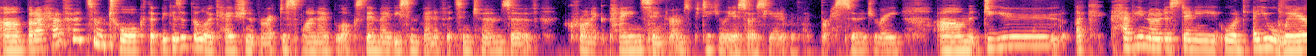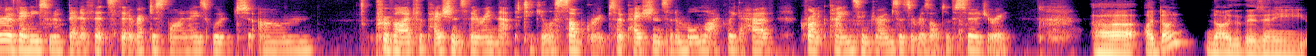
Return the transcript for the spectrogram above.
Um, but I have heard some talk that because of the location of erector spinae blocks, there may be some benefits in terms of chronic pain syndromes, particularly associated with like breast surgery. Um, do you, like, have you noticed any, or are you aware of any sort of benefits that erector spinae would um, provide for patients that are in that particular subgroup, so patients that are more likely to have chronic pain syndromes as a result of surgery? Uh, I don't know that there's any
